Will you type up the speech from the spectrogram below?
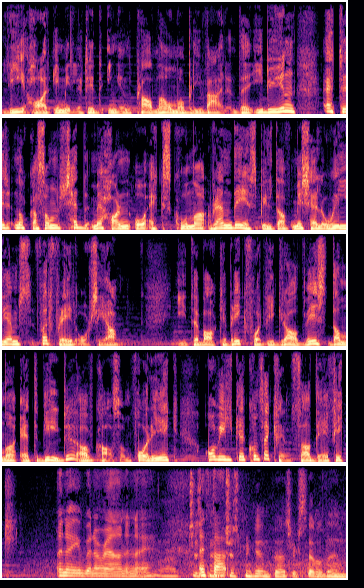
Lee har imidlertid ingen planer om å bli værende i byen, etter noe som skjedde med han og ekskona Randy, spilt av Michelle Williams, for flere år siden. I tilbakeblikk får vi gradvis danna et bilde av hva som foregikk, og hvilke konsekvenser det fikk. I know you've been around, and I, just, I thought just been getting Patrick settled in.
